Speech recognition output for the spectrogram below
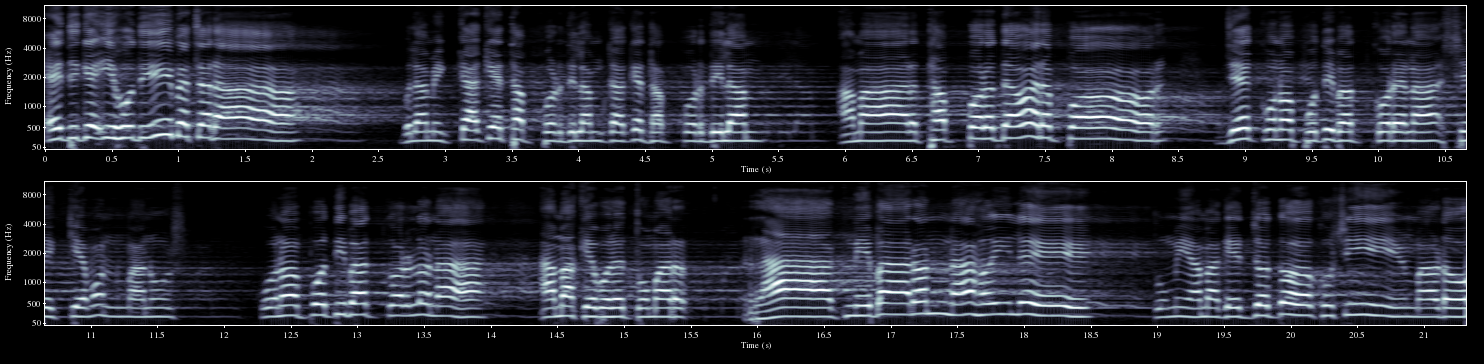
এদিকে ইহুদি বেচারা বলে, আমি কাকে থাপ্পড় দিলাম, কাকে থাপ্পড় দিলাম? আমার থাপ্পড় দেওয়ার পর যে কোনো প্রতিবাদ করে না, সে কেমন মানুষ? কোনো প্রতিবাদ করল না। আমাকে বলে, তোমার রাগ নিবারণ না হইলে তুমি আমাকে যত খুশি মারো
